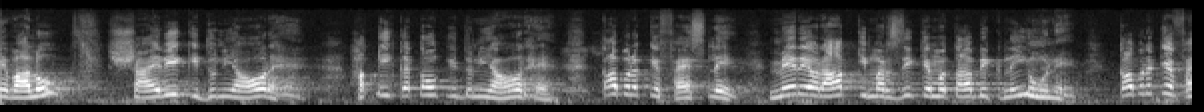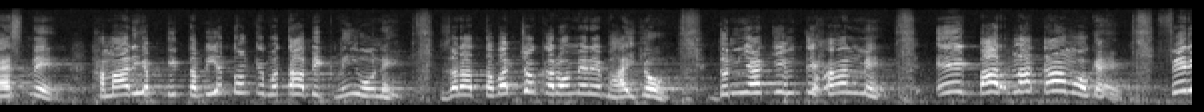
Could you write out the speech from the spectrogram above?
समझने वालों, शायरी की दुनिया और है, हकीकतों की दुनिया और है। कब्र के फैसले मेरे और आपकी मर्ज़ी के मुताबिक नहीं होने। कब्र के फैसले, हमारी अपनी तबीयतों के मुताबिक नहीं होने। जरा तवज्जो करो मेरे भाइयों, दुनिया के इम्तिहान में एक बार नाकाम हो गए, फिर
